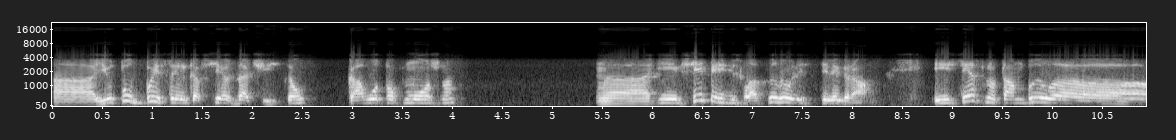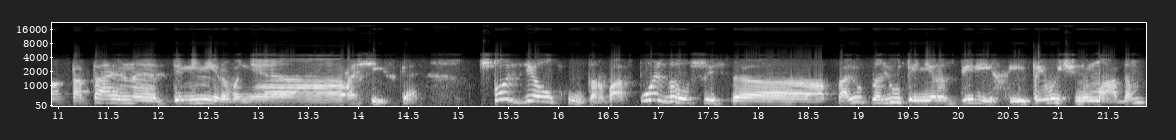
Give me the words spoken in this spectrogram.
А, YouTube быстренько всех зачистил, кого только можно. Э, и все передислоцировались в Telegram. И, естественно, там было тотальное доминирование российское. Что сделал хутор? Воспользовавшись э, абсолютно лютой неразберихой и привычным адом,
